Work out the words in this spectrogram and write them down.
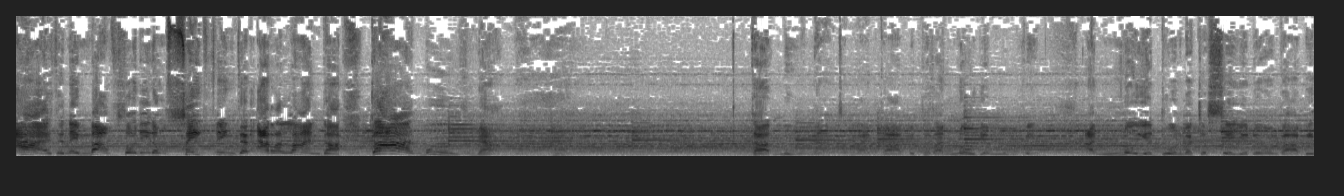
eyes and their mouth so they don't say things that are out of line, God. God, move now. God, move now tonight, God, because I know you're moving. I know you're doing what you say you're doing, God. We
